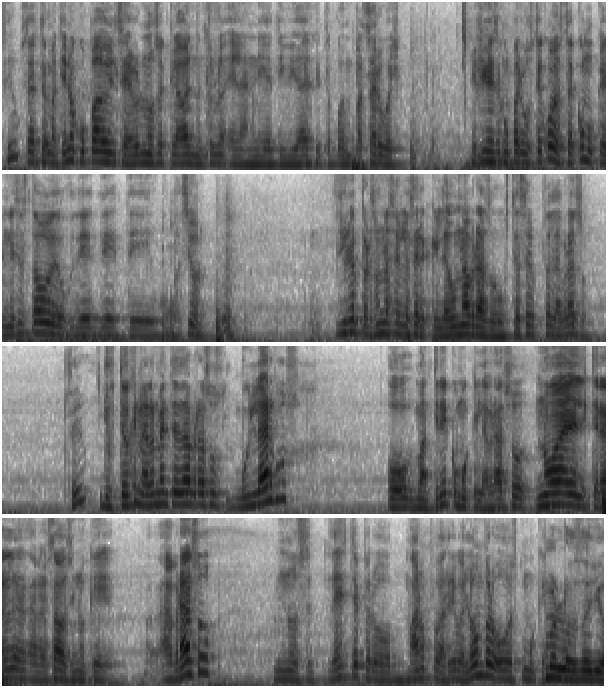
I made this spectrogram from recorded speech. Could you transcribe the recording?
sí, O sea, te mantiene ocupado y el cerebro no se clava en tanto en las negatividades que te pueden pasar, güey. Y fíjese, compadre, usted cuando está como que en ese estado de, de- de- de ocupación, si una persona se le acerca y le da un abrazo, usted acepta el abrazo. sí. ¿Y usted generalmente da abrazos muy largos? ¿O mantiene como que el abrazo, no el literal abrazado, sino que abrazo, no sé, este, pero mano por arriba del hombro? ¿O es como que... ¿Cómo los doy yo?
